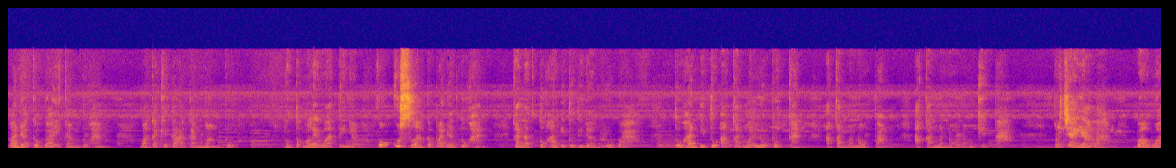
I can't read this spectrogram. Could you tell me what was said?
pada kebaikan Tuhan, maka kita akan mampu untuk melewatinya. Fokuslah kepada Tuhan, karena Tuhan itu tidak berubah. Tuhan itu akan meluputkan, akan menopang, akan menolong kita. Percayalah bahwa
